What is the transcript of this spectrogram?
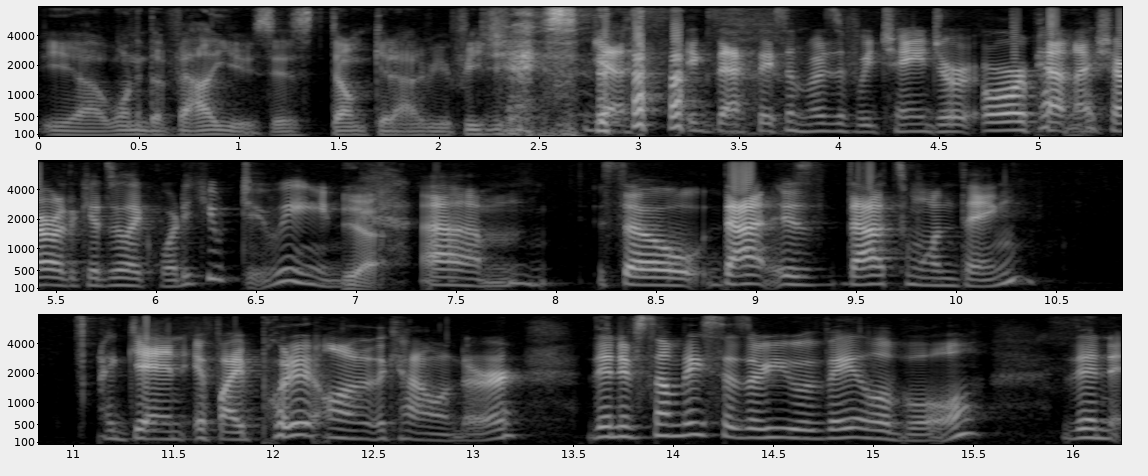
yeah one of the values is don't get out of your PJs. yes, exactly. Sometimes if we change or or Pat and I shower, the kids are like, "What are you doing?" yeah, Um. So that is that's one thing. Again, if I put it on the calendar, then if somebody says, "Are you available?" Then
